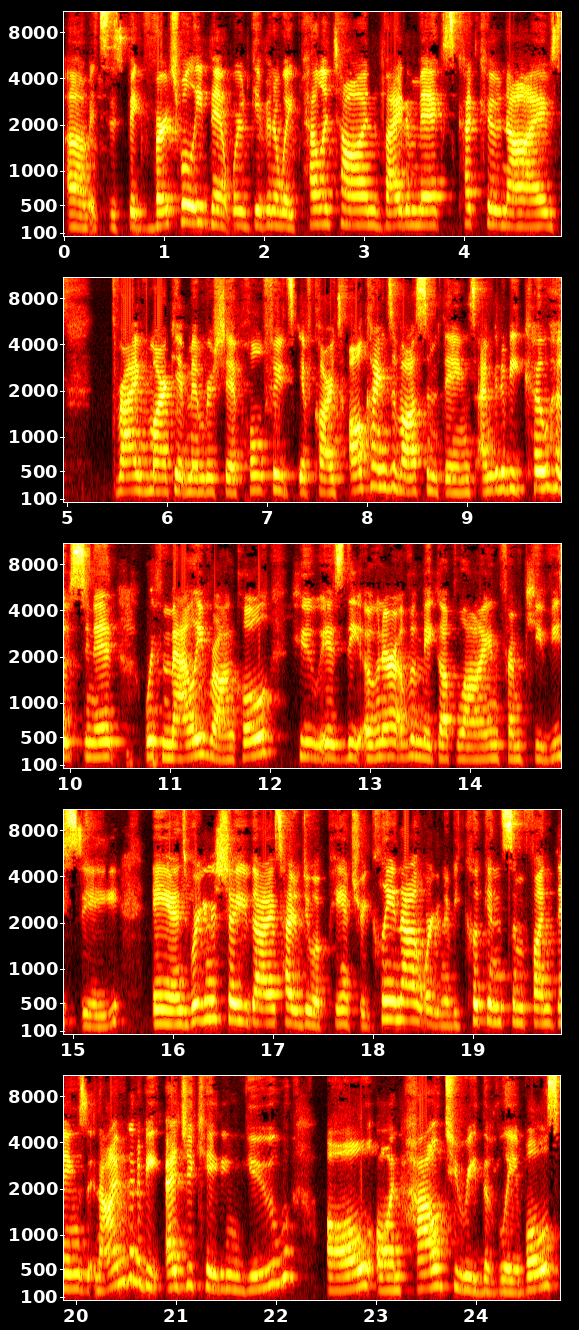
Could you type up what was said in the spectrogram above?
Um, it's this big virtual event. Where we're giving away Peloton, Vitamix, Cutco knives, Thrive Market membership, Whole Foods gift cards, all kinds of awesome things. I'm going to be co hosting it with Mally Roncal, who is the owner of a makeup line from QVC. And we're going to show you guys how to do a pantry clean out. We're going to be cooking some fun things, and I'm going to be educating you all on how to read the labels,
